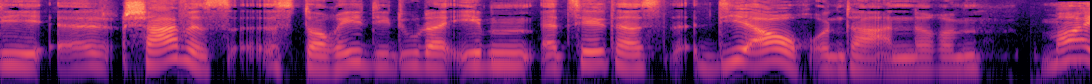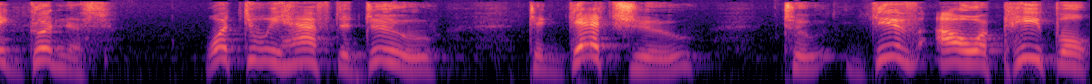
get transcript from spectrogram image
Die äh, Chavez-Story, die du da eben erzählt hast, die auch unter anderem. My goodness, what do we have to do to get you to give our people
